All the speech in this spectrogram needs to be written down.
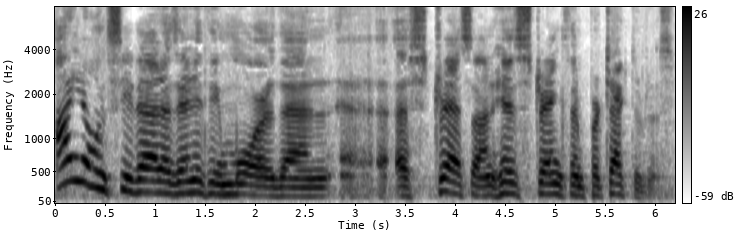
I don't see that as anything more than a a stress on his strength and protectiveness.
